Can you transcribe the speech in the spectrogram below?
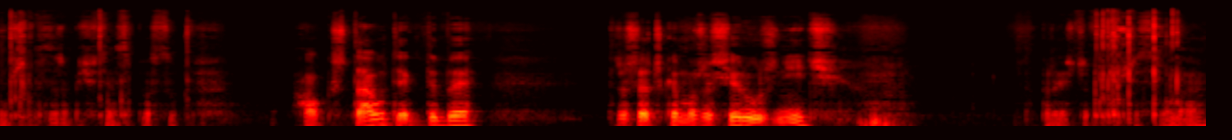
Muszę to zrobić w ten sposób. O, kształt jak gdyby troszeczkę może się różnić. Dobra, jeszcze to przesunę.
